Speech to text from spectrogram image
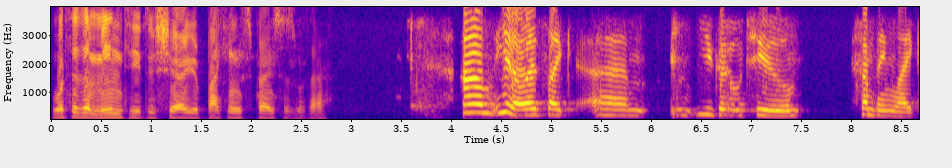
What does it mean to you to share your biking experiences with her? Um, you know, it's like um, you go to something like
